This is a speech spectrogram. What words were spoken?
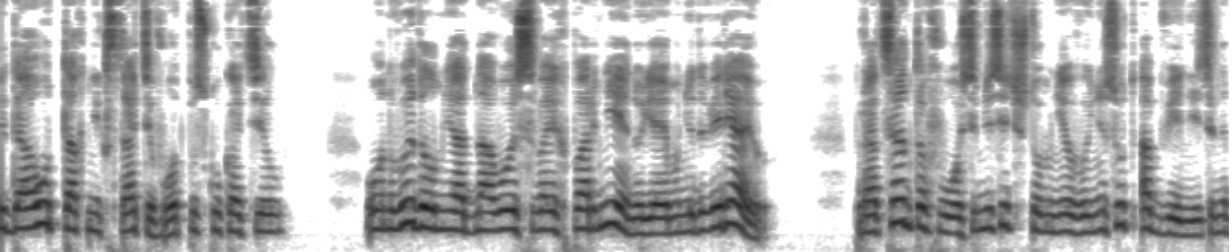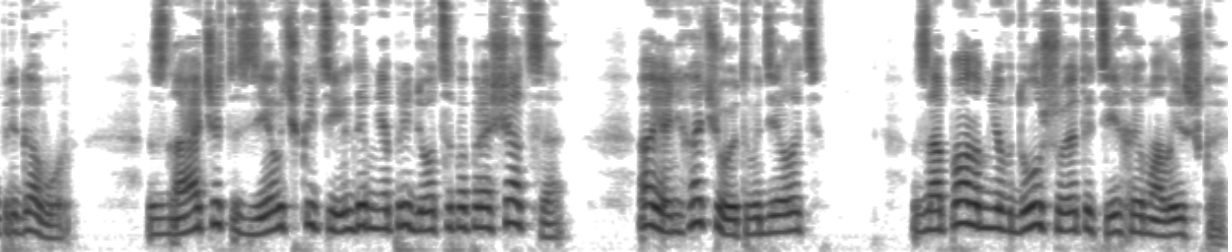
И Дауд так не кстати в отпуск укатил. Он выдал мне одного из своих парней, но я ему не доверяю. Процентов восемьдесят, что мне вынесут обвинительный приговор. Значит, с девочкой Тильдой мне придется попрощаться. А я не хочу этого делать. Запала мне в душу эта тихая малышка.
